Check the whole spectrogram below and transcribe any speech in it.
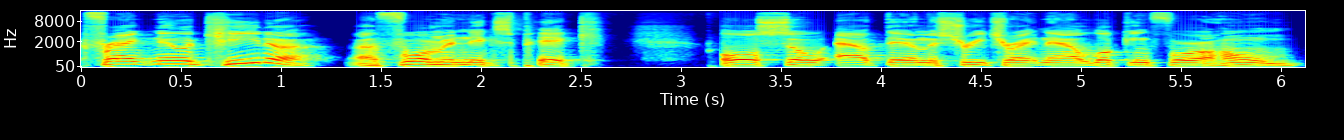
Frank Ntilikina, a former Knicks pick also out there on the streets right now looking for a home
